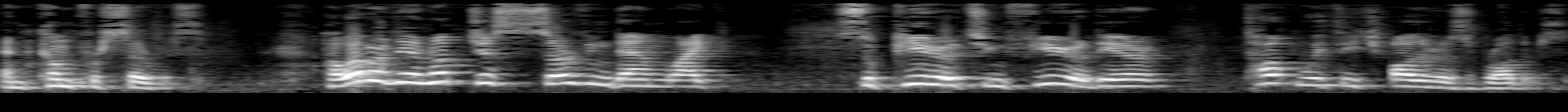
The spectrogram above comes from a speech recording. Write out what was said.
and come for service. However, they are not just serving them like superior to inferior, they are talking with each other as brothers.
